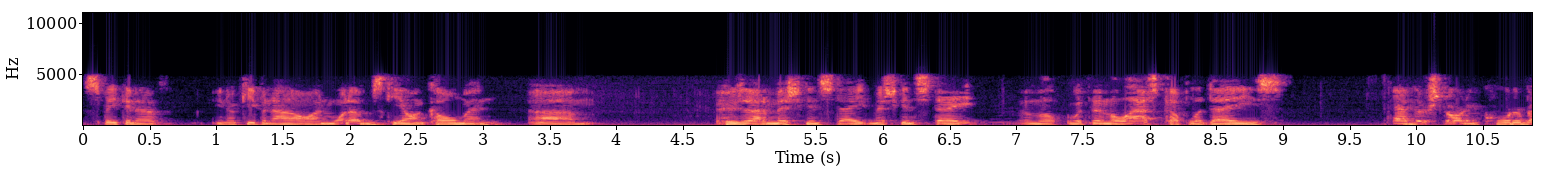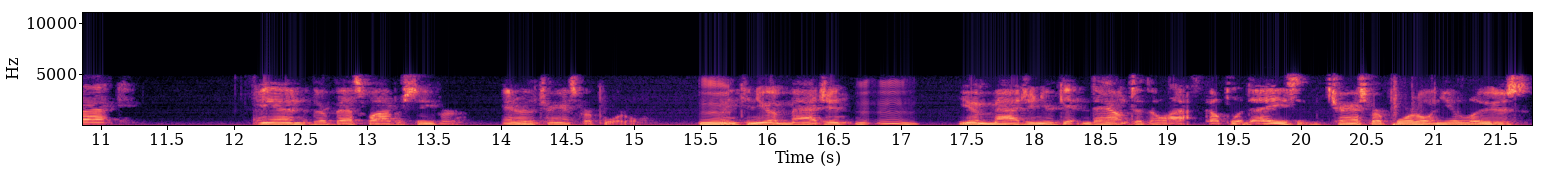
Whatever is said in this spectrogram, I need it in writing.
speaking of you know keep an eye on, one of them is Keon Coleman, um, who's out of Michigan State. Michigan State the, within the last couple of days had their starting quarterback and their best wide receiver enter the transfer portal. Mm. I mean, can you imagine? Mm-mm. You imagine you're getting down to the last couple of days the transfer portal and you lose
